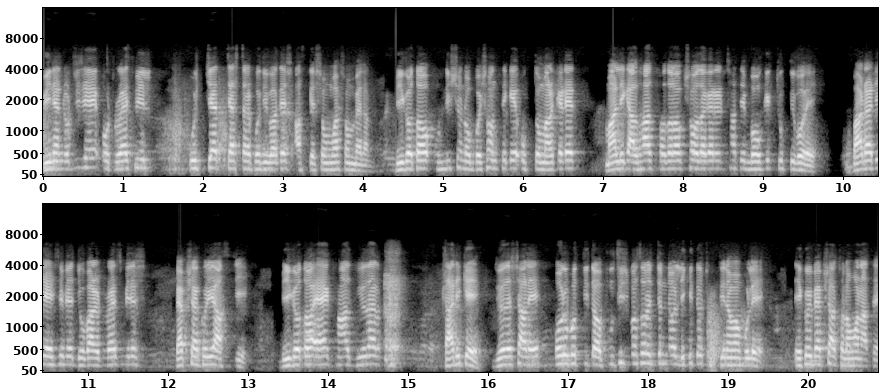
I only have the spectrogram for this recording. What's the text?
বিনা নোটিশে মিল উচ্ছেদ চেষ্টার প্রতিবাদে আজকে সংবাদ সম্মেলন। বিগত উনিশশো নব্বই সন থেকে উক্ত মার্কেটের মালিক আলহাজ ফদলক সৌদাগরের সাথে মৌখিক চুক্তি করে ভাড়াটিয়া হিসেবে জুবার অটো মিলের ব্যবসা করে আসছি। বিগত এক মাস দুই হাজার তারিখে দুই হাজার সালে পরবর্তীত পঁচিশ বছরের জন্য লিখিত চুক্তিনামা বলে একই ব্যবসা চলমান আছে।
